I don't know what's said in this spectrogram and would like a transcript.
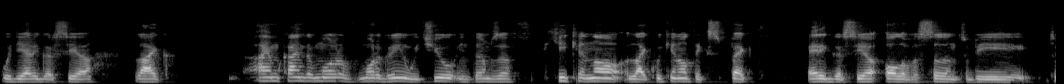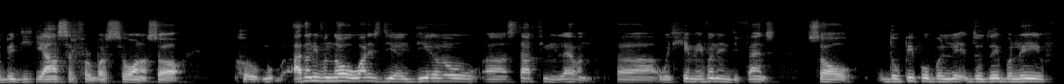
with Eric Garcia, like I am kind of more more agreeing with you in terms of he cannot like we cannot expect Eric Garcia all of a sudden to be to be the answer for Barcelona. So I don't even know what is the ideal uh, starting eleven uh, with him, even in defense. So do people believe? Do they believe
